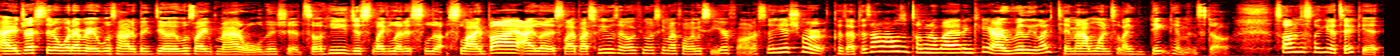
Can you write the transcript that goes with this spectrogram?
I addressed it or whatever. It was not a big deal. It was like mad old and shit. So he just like let it sl- slide by. I let it slide by. So he was like, "Oh, if you want to see my phone, let me see your phone." I said, "Yeah, sure." Because at the time I wasn't talking to. I didn't care. I really liked him and I wanted to like date him and stuff. So I'm just like, "Yeah, take it."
